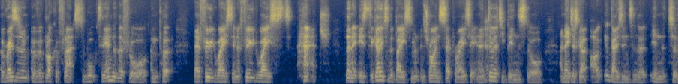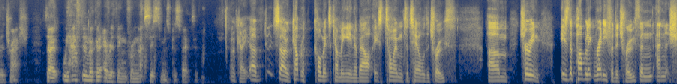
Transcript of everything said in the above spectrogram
a resident of a block of flats to walk to the end of the floor and put their food waste in a food waste hatch than it is to go to the basement and try and separate it in a yeah. dirty bin store and they just go oh it goes into the into the trash. So we have to look at everything from that systems perspective. Okay uh, so a couple of comments coming in about it's time to tell the truth. Um Trewin, is the public ready for the truth? And and sh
